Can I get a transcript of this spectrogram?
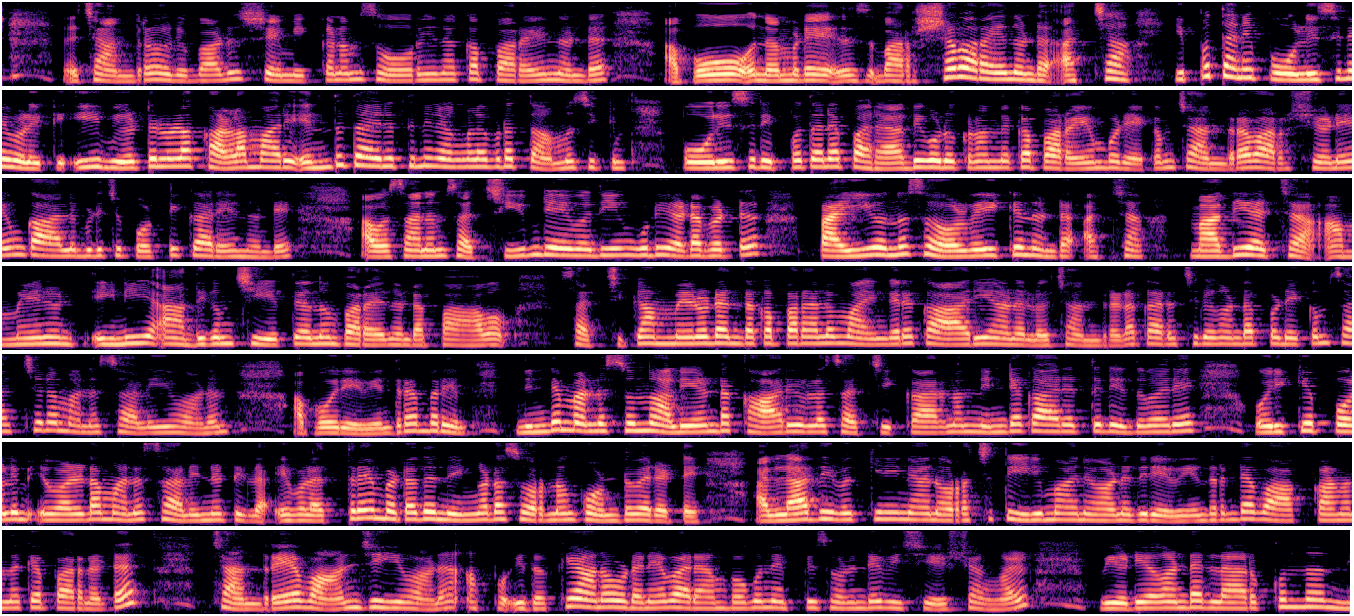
ചന്ദ്ര ഒരുപാട് ക്ഷമിക്കണം സോറി എന്നൊക്കെ പറയുന്നുണ്ട്. അപ്പോൾ നമ്മുടെ വർഷ പറയുന്നുണ്ട് പറയുന്നുണ്ട് അച്ഛാ ഇപ്പൊ തന്നെ പോലീസിനെ വിളിക്കും. ഈ വീട്ടിലുള്ള കള്ളന്മാർ എന്ത് ധൈര്യത്തിന് ഞങ്ങളിവിടെ താമസിക്കും? പോലീസിൽ ഇപ്പൊ തന്നെ പരാതി കൊടുക്കണം എന്നൊക്കെ പറയുമ്പോഴേക്കും ചന്ദ്ര വർഷയുടെയും കാൽ പിടിച്ച് പൊട്ടിക്കരയുന്നുണ്ട്. അവസാനം സച്ചിയും രേവതിയും കൂടി ഇടപെട്ട് പയ്യൊന്ന് സോൾവ് ചെയ്യിക്കുന്നുണ്ട്. അച്ഛ മതി അച്ഛ അമ്മേനോട് ഇനി അധികം ചീത്തയൊന്നും പറയുന്നുണ്ട്. പാവം. സച്ചിക്ക് അമ്മേനോട് എന്തൊക്കെ പറഞ്ഞാലും ഭയങ്കര കാര്യമാണല്ലോ. ചന്ദ്രയുടെ കരച്ചിൽ കണ്ടപ്പോഴേക്കും സച്ചിയുടെ മനസ്സ് അലിയുവാണ് അപ്പോൾ രവീന്ദ്രൻ പറയും നിന്റെ മനസ്സൊന്നും അലിയേണ്ട കാര്യമുള്ള സച്ചി. കാരണം നിന്റെ കാര്യത്തിൽ ഇതുവരെ ഒരിക്കൽ പോലും ഇവളുടെ മനസ്സ് അലിഞ്ഞിട്ടില്ല പറ്റില്ല ഇവൾ എത്രയും പെട്ടെന്ന് നിങ്ങളുടെ സ്വർണം കൊണ്ടുവരട്ടെ. അല്ലാതെ ഇവക്കിനി ഞാൻ ഉറച്ച തീരുമാനമാണ് ഇത് രവീന്ദ്രന്റെ വാക്കാണെന്നൊക്കെ പറഞ്ഞിട്ട് ചന്ദ്രയെ വാൺ ചെയ്യുവാണ്. അപ്പോൾ ഇതൊക്കെയാണ് ഉടനെ വരാൻ പോകുന്ന എപ്പിസോഡിന്റെ വിശേഷങ്ങൾ. വീഡിയോ കണ്ട എല്ലാവർക്കും നന്ദി.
